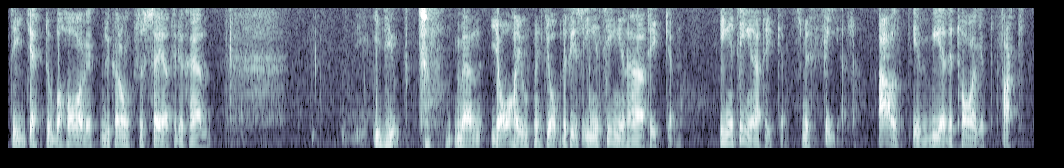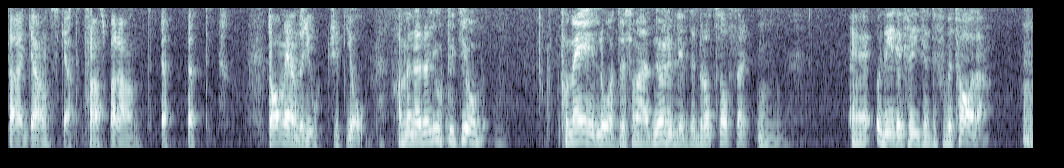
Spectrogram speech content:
Det är jätteobehagligt. Du kan också säga till dig själv idiot. Men jag har gjort mitt jobb. Det finns ingenting i den här artikeln. Ingenting i den här artikeln som är fel. Allt är vedertaget, fakta, granskat, transparent, öppet. Liksom. De har ändå gjort sitt jobb. Ja, men när du har gjort ditt jobb. På mig låter det som att nu har du blivit ett brottsoffer. Mm. Eh, och det är det priset du får betala. Mm.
